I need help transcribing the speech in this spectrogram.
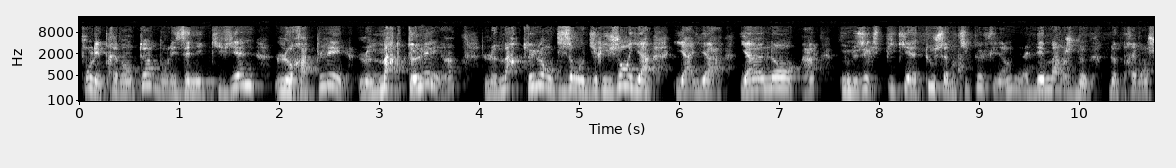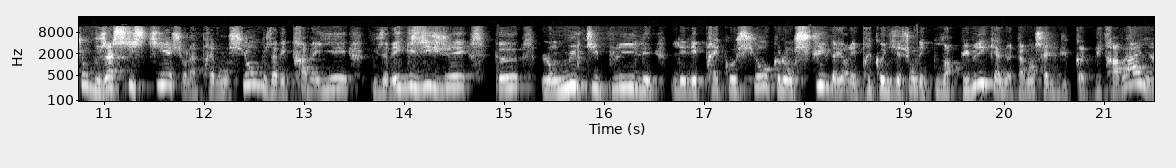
pour les préventeurs, dans les années qui viennent, le rappeler, le marteler, hein, le marteler en disant aux dirigeants, il y a, y a, un an, hein, vous nous expliquiez à tous un petit peu finalement la démarche de, prévention, vous insistiez sur la prévention, vous avez travaillé, vous avez exigé que l'on multiplie les, précautions, que l'on suive d'ailleurs les préconisations des pouvoirs publics, hein, notamment celles du Code du travail.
